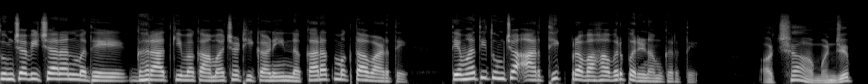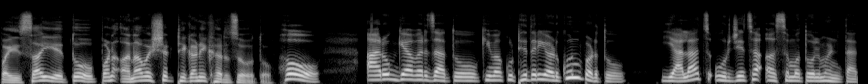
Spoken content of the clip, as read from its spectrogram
तुमच्या विचारांमध्ये घरात किंवा कामाच्या ठिकाणी नकारात्मकता वाढते तेव्हा ती तुमच्या आर्थिक प्रवाहावर परिणाम करते. अच्छा म्हणजे पैसा येतो पण अनावश्यक ठिकाणी खर्च होतो. हो आरोग्यावर जातो किंवा कुठेतरी अडकून पडतो यालाच ऊर्जेचा असमतोल म्हणतात.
